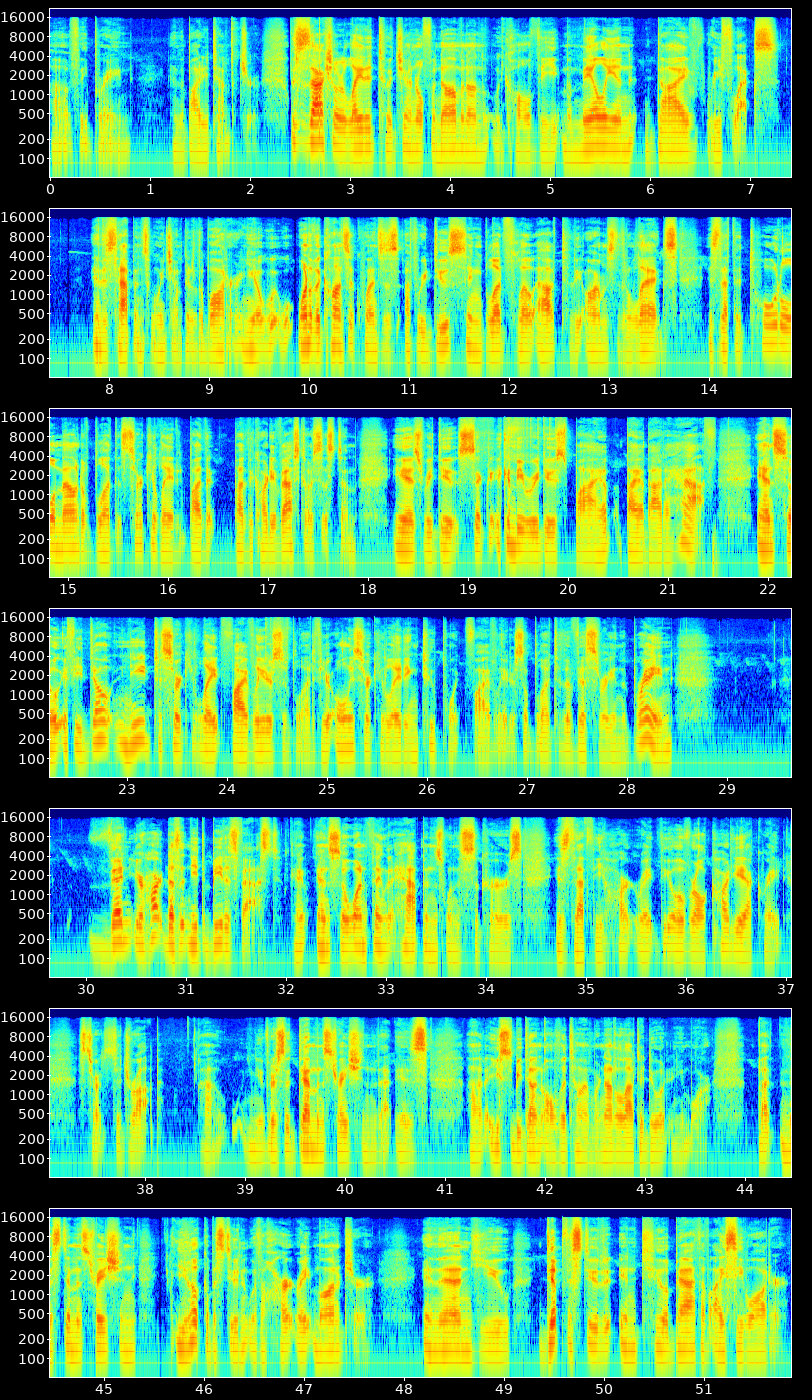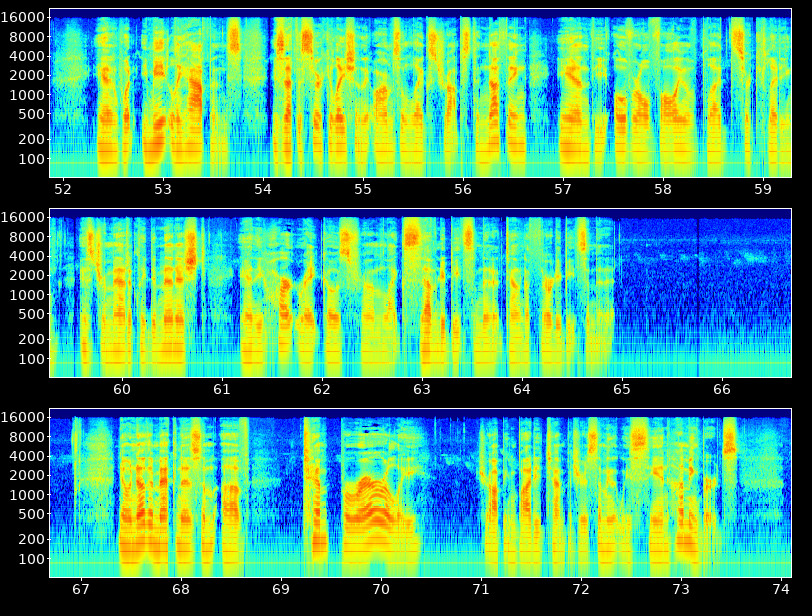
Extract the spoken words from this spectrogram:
of the brain and the body temperature. This is actually related to a general phenomenon we call the mammalian dive reflex. And this happens when we jump into the water. And you know, one of the consequences of reducing blood flow out to the arms and the legs is that the total amount of blood that's circulated by the by the cardiovascular system is reduced. It can be reduced by by about a half. And so, if you don't need to circulate five liters of blood, if you're only circulating 2.5 liters of blood to the viscera in the brain, then your heart doesn't need to beat as fast. Okay? And so one thing that happens when this occurs is that the heart rate, the overall cardiac rate, starts to drop. Uh, you know, there's a demonstration that is uh, that used to be done all the time. We're not allowed to do it anymore. But in this demonstration, you hook up a student with a heart rate monitor, and then you dip the student into a bath of icy water. And what immediately happens is that the circulation of the arms and legs drops to nothing, and the overall volume of blood circulating is dramatically diminished and the heart rate goes from like 70 beats a minute down to 30 beats a minute. Now another mechanism of temporarily dropping body temperature is something that we see in hummingbirds.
